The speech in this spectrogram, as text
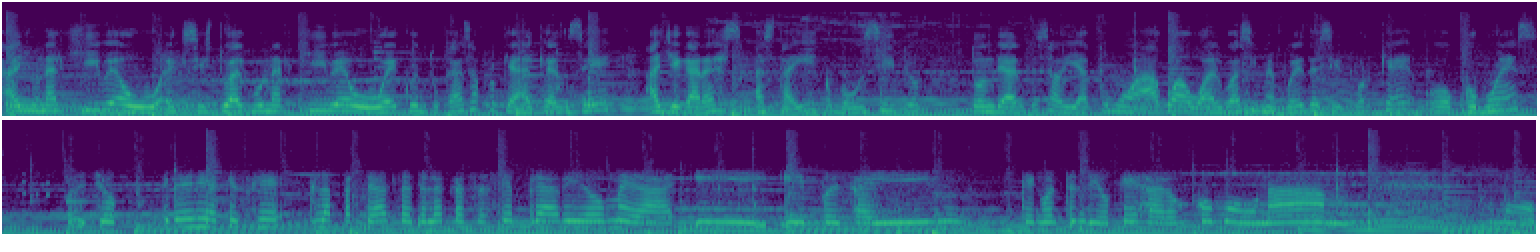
hay un aljibe o existió algún aljibe o hueco en tu casa porque alcancé a llegar hasta ahí como un sitio donde antes había como agua o algo así. ¿Me puedes decir por qué o cómo es? Pues yo creería que es que la parte de atrás de la casa siempre ha habido humedad y, y pues ahí tengo entendido que dejaron como una como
